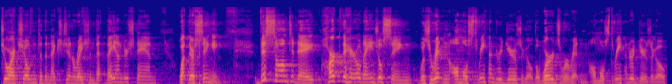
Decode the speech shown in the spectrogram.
to our children, to the next generation, that they understand what they're singing. This song today, Hark the Herald Angels Sing, was written almost 300 years ago. The words were written almost 300 years ago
